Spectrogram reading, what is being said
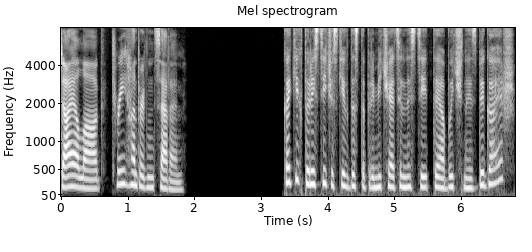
Dialogue 307. Каких туристических достопримечательностей ты обычно избегаешь?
